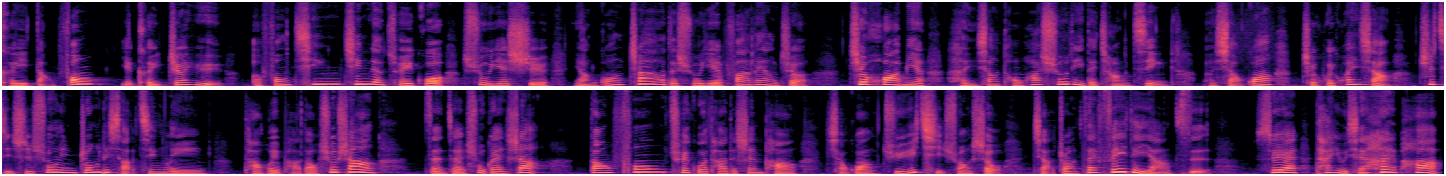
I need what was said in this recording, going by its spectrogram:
可以挡风，也可以遮雨。而风轻轻地吹过树叶时，阳光照的树叶发亮着，这画面很像童话书里的场景。而小光则会幻想自己是树林中的小精灵，他会爬到树上，站在树干上。当风吹过他的身旁，小光举起双手，假装在飞的样子。虽然他有些害怕。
